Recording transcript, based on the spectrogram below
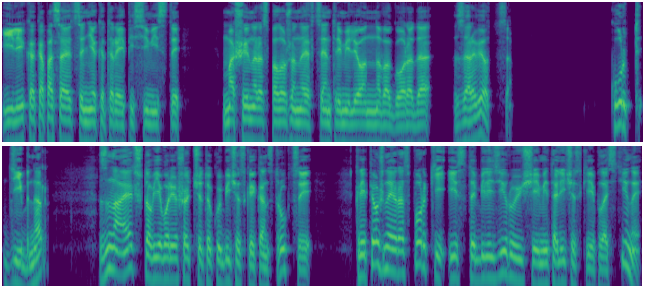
Или, как опасаются некоторые пессимисты, машина, расположенная в центре миллионного города, взорвется? Курт Дибнер знает, что в его решетчато-кубической конструкции – Крепежные распорки и стабилизирующие металлические пластины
